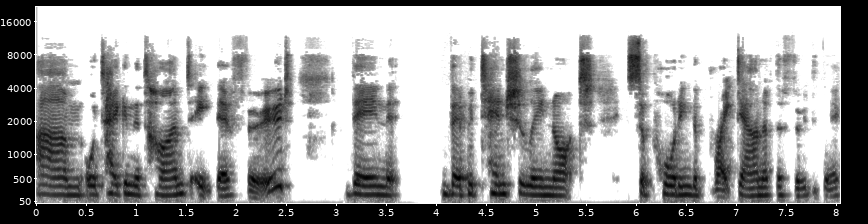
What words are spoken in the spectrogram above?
um, or taking the time to eat their food, then they're potentially not supporting the breakdown of the food that they're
